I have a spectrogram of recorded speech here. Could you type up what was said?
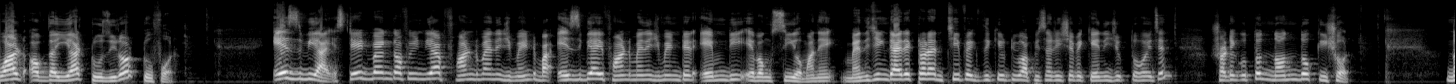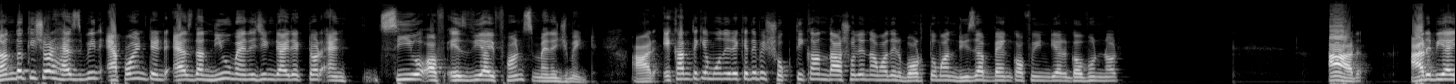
word of the year two zero two four. SBI, state bank of India fund management বা এসবিআই ফান্ড ম্যানেজমেন্টের এমডি এবং সিও মানে managing director and chief executive officer হিসেবে কে নিযুক্ত হয়েছেন? সঠিক উত্তর নন্দ কিশোর। Nandakishore has been appointed as the new managing director and CEO of SBI Funds Management. আর এখান থেকে মনে রেখে দেবে শক্তিকান্ত দাস হলেন আমাদের বর্তমান রিজার্ভ ব্যাংক অফ ইন্ডিয়ার গভর্নর আর আরবিআই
